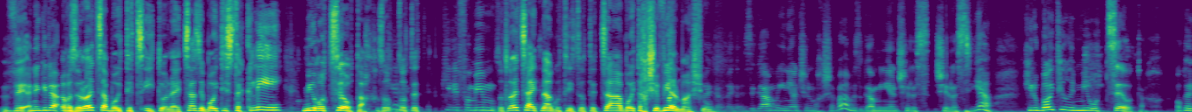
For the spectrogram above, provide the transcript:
ואני אגיד לה... אבל זה לא עצה בואי תצאי איתו, אלא עצה זה בואי תסתכלי מי רוצה אותך. זאת, כן, זאת, כי לפעמים... זאת לא עצה התנהגותית, זאת עצה בואי תחשבי על משהו. רגע, רגע, זה גם עניין של מחשבה וזה גם עניין של, של עשייה. כאילו בואי תראי מי רוצה אותך. אוקיי?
